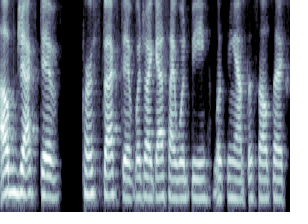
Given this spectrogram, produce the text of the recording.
objective perspective which i guess i would be looking at the celtics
